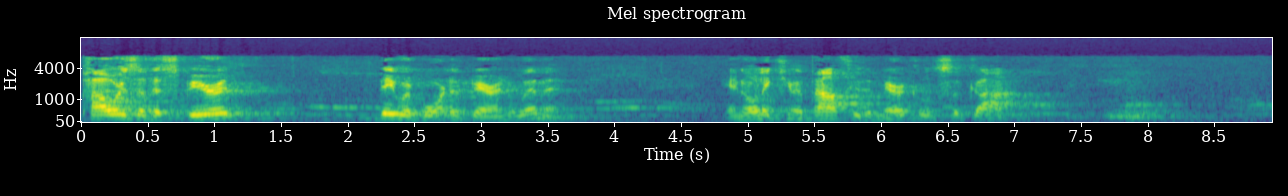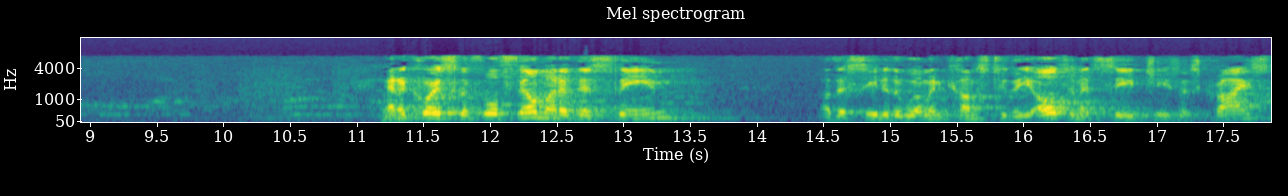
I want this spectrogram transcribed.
powers of the Spirit, they were born of barren women and only came about through the miracles of God. And of course, the fulfillment of this theme of the seed of the woman comes to the ultimate seed, Jesus Christ,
